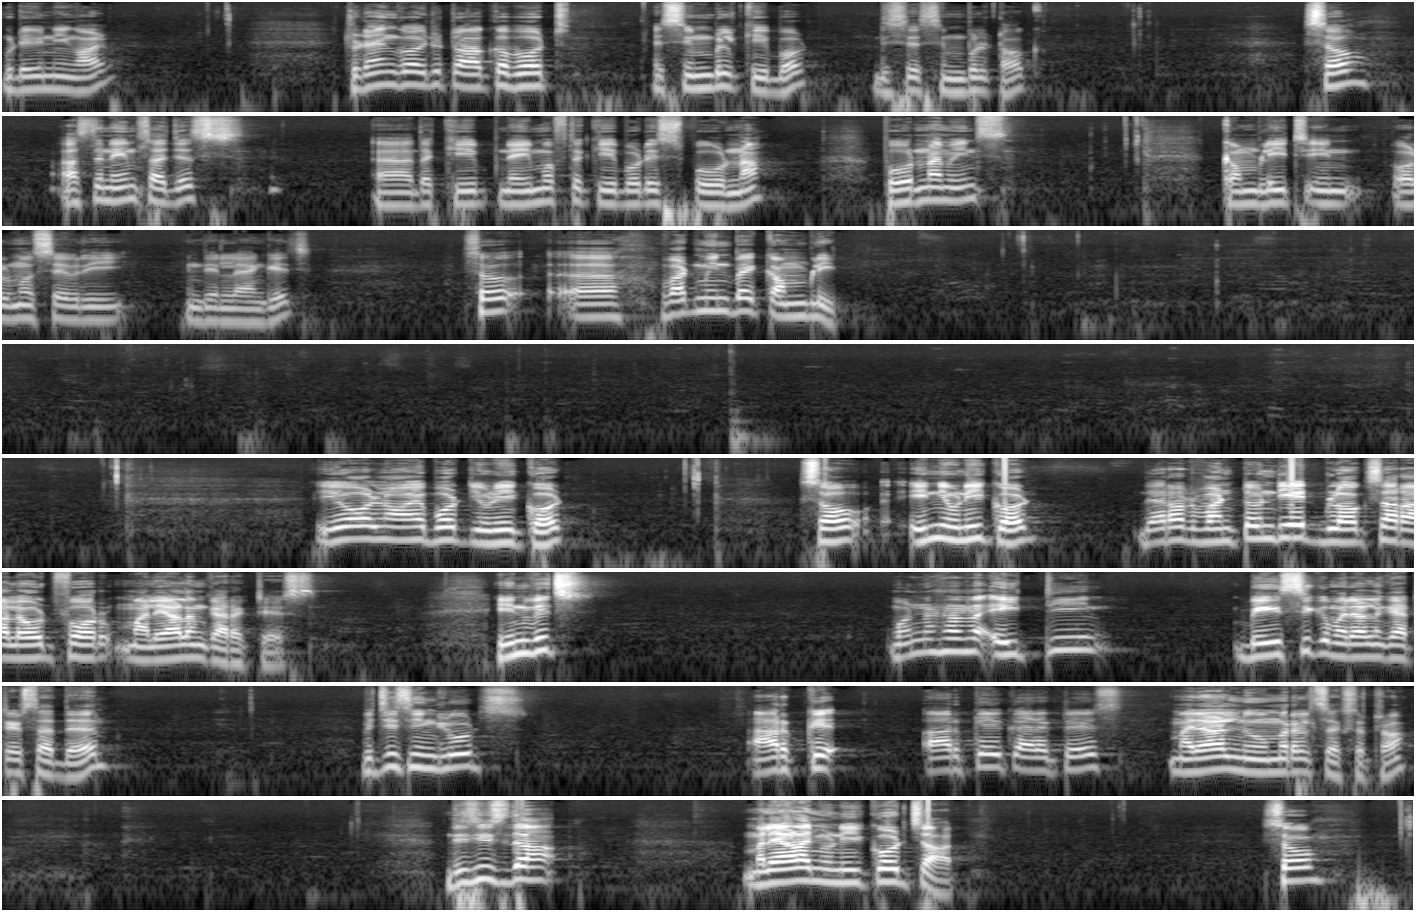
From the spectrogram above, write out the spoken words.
Good evening, all. Today I'm going to talk about a simple keyboard. This is a simple talk. So, as the name suggests, uh, the key name of the keyboard is Poorna. Poorna means complete in almost every Indian language. So, uh, what mean by complete? You all know about Unicode. So, in Unicode, there are 128 blocks are allowed for Malayalam characters, in which 118 basic Malayalam characters are there, which is includes archi- archive characters, Malayalam numerals, etc. This is the Malayalam Unicode chart. So,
